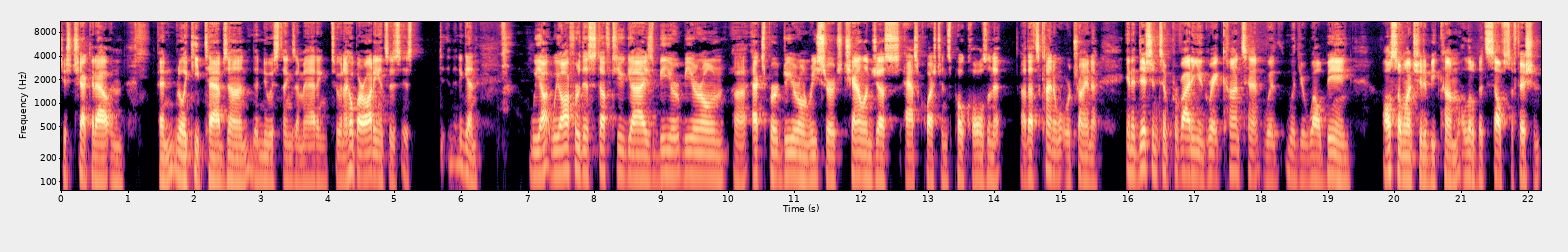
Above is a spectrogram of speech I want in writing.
Just check it out and and really keep tabs on the newest things I'm adding to. And I hope our audience is is and again, we we offer this stuff to you guys. Be your be your own uh, expert. Do your own research. Challenge us. Ask questions. Poke holes in it. Uh, that's kind of what we're trying to in addition to providing you great content with with your well-being, also wants you to become a little bit self-sufficient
